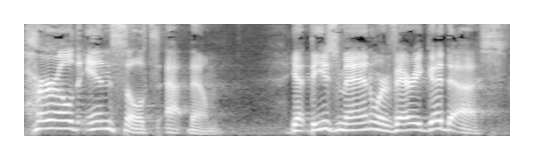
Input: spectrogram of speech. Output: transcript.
hurled insults at them. Yet these men were very good to us.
